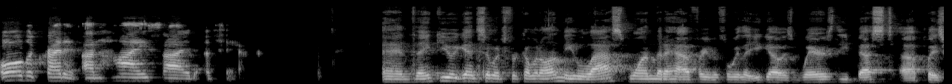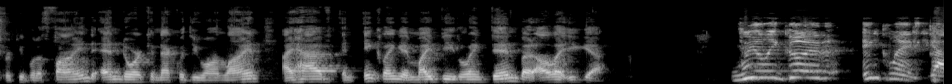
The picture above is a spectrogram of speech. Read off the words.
all the credit on high side affair. And thank you again so much for coming on. The last one that I have for you before we let you go is where's the best uh, place for people to find and or connect with you online? I have an inkling it might be LinkedIn, but I'll let you go really good inkling. Yeah,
